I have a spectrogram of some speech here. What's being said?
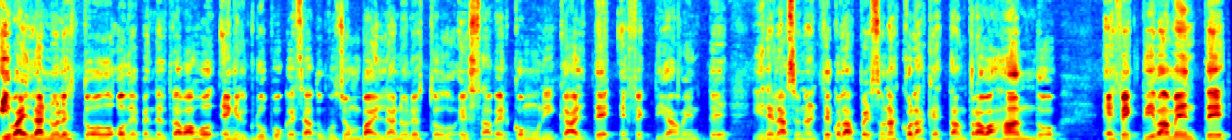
Y bailar no lo es todo, o depende del trabajo en el grupo que sea tu función, bailar no lo es todo. Es saber comunicarte efectivamente y relacionarte con las personas con las que están trabajando efectivamente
